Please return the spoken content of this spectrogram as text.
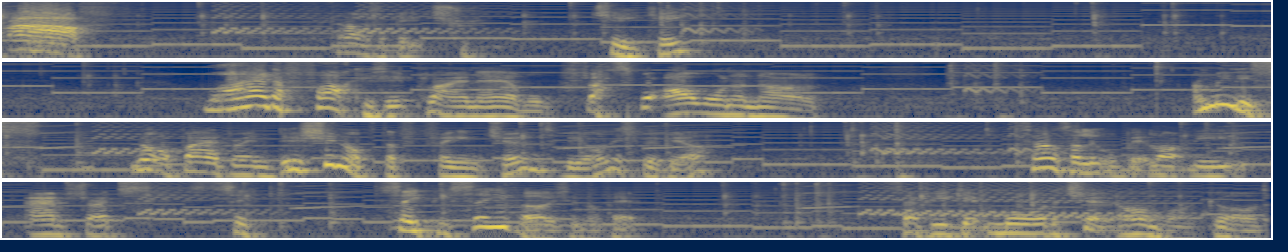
Ah! That was a bit cheeky. Why the fuck is it playing Airwolf? That's what I want to know. I mean, it's not a bad rendition of the theme tune, to be honest with you. Sounds a little bit like the Amstrad CPC version of it. So if you get more to check. Oh my god.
